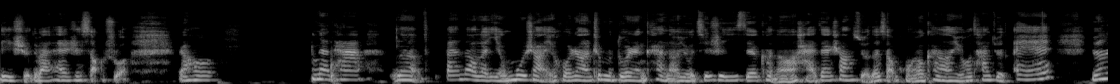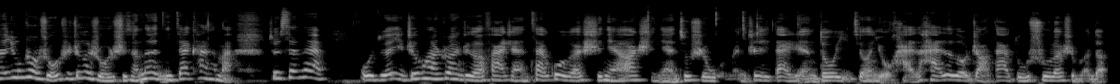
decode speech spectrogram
历史，对吧？它也是小说，然后。那他那搬到了荧幕上以后，让这么多人看到，尤其是一些可能还在上学的小朋友看到以后，他觉得，哎，原来雍正时候是这个时候的事情。那你再看看吧，就现在，我觉得以《甄嬛传》这个发展，再过个十年二十年，就是我们这一代人都已经有孩子，孩子都长大读书了什么的，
